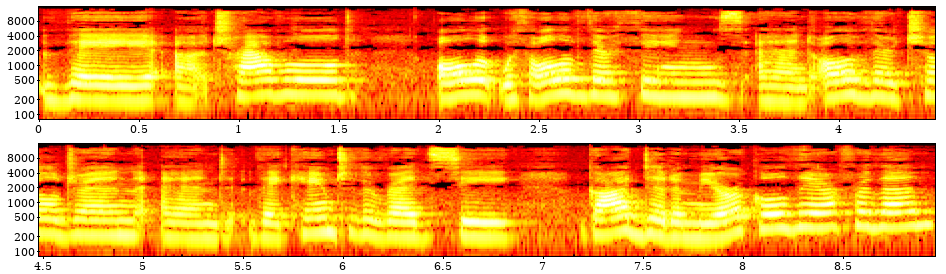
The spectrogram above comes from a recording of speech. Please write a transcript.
They uh, traveled all with all of their things and all of their children, and they came to the Red Sea. God did a miracle there for them,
